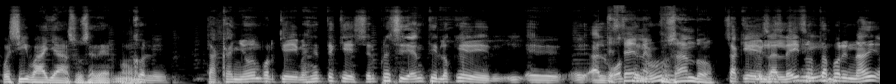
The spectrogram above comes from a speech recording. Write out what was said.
pues sí vaya a suceder, ¿no? Híjole, está cañón porque imagínate que ser presidente y lo que eh, eh, al Te bote, estén ¿no? acusando. O sea que Pues la es ley no sí. está por nadie.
